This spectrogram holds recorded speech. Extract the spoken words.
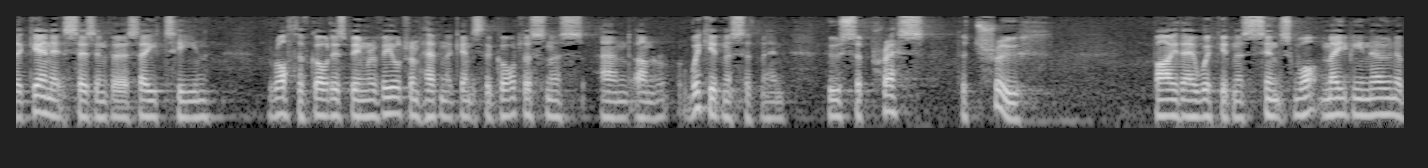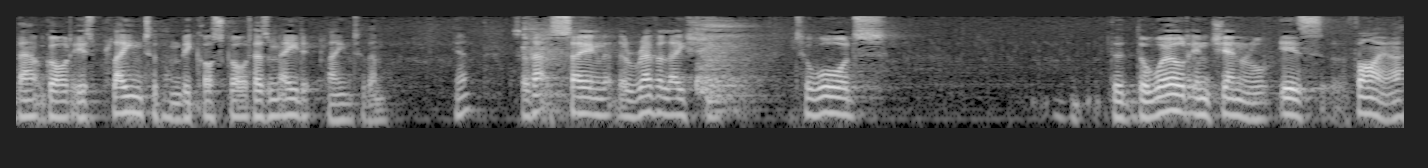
again it says in verse 18, the wrath of God is being revealed from heaven against the godlessness and un- wickedness of men who suppress the truth by their wickedness, since what may be known about God is plain to them because God has made it plain to them. Yeah? So that's saying that the revelation towards the, the world in general is via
